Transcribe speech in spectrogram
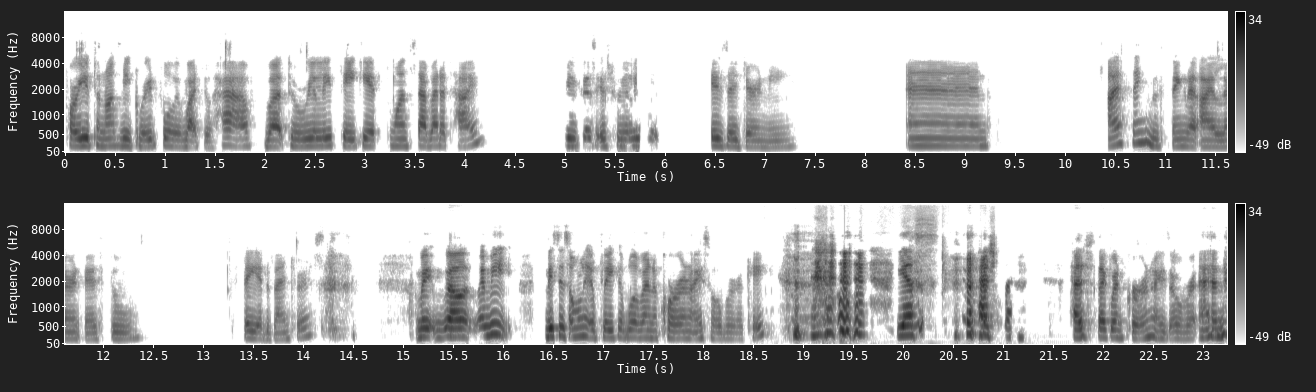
for you to not be grateful with what you have but to really take it one step at a time because it's really is a journey and i think the thing that i learned is to stay adventurous well maybe this is only applicable when the corona is over okay yes. Hashtag. hashtag when corona is over and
